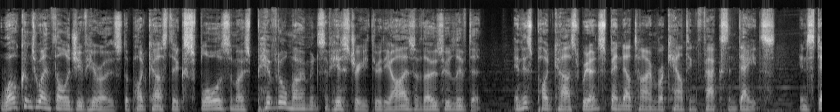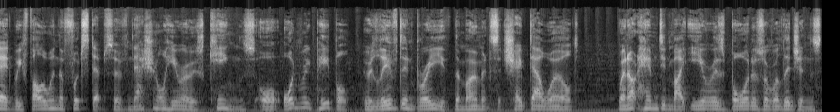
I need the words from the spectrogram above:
Welcome to Anthology of Heroes, the podcast that explores the most pivotal moments of history through the eyes of those who lived it. In this podcast, we don't spend our time recounting facts and dates. Instead, we follow in the footsteps of national heroes, kings, or ordinary people who lived and breathed the moments that shaped our world. We're not hemmed in by eras, borders, or religions.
